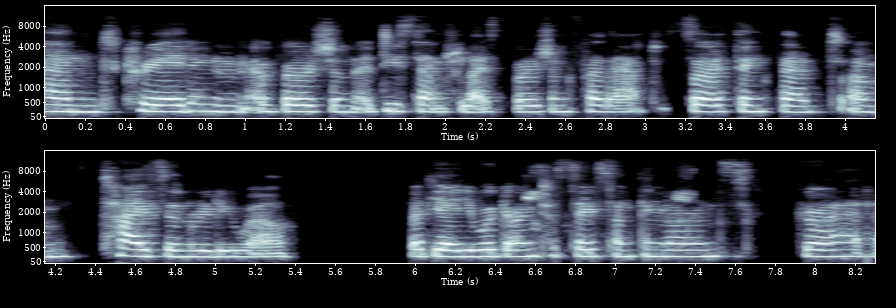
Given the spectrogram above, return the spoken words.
and creating a version, a decentralized version for that. So I think that um, ties in really well. But yeah, you were going to say something, Laurens. Go ahead.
